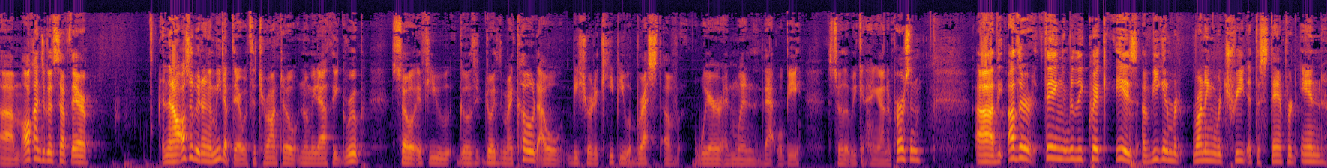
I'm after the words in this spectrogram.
um, all kinds of good stuff there. And then I'll also be doing a meetup there with the Toronto No Meat Athlete group. So if you go through, join through my code, I will be sure to keep you abreast of where and when that will be, so that we can hang out in person. Uh, the other thing, really quick, is a vegan re- running retreat at the Stanford Inn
